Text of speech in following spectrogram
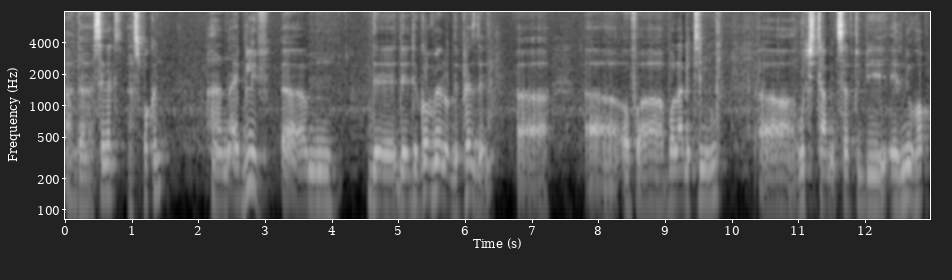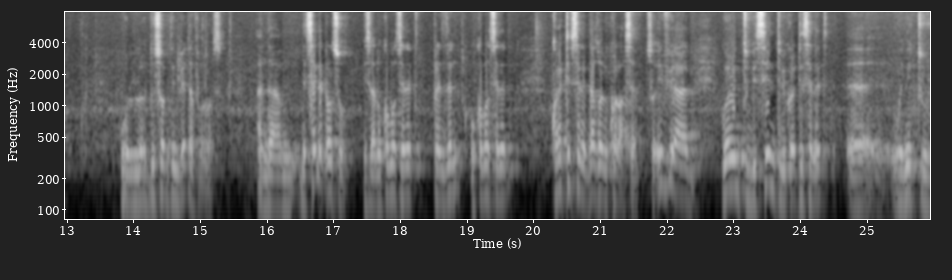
and the Senate has spoken. And I believe um, the, the, the, government of the president uh, uh, of uh, Bola Tinubu, uh, which term itself to be a new hope, will do something better for us. And um, the Senate also is an uncommon Senate president, uncommon Senate, corrective Senate, that's what we call ourselves. So if we are going to be seen to be corrective Senate, uh, we need to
